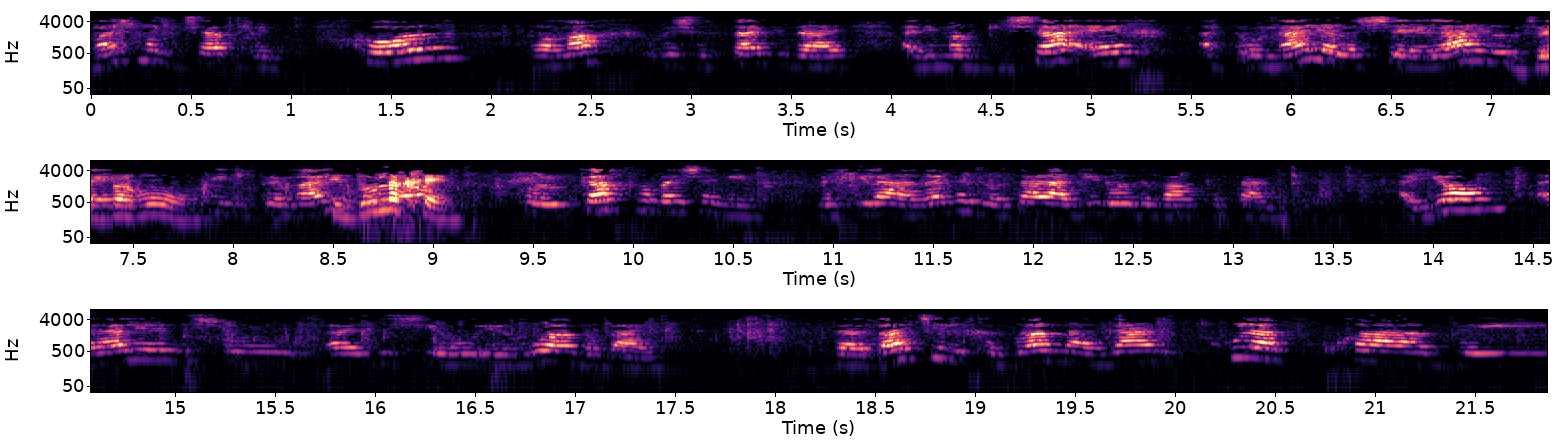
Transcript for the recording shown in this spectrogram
ממש מרגישה בכל רמ"ח ושס"ה גדאי, אני מרגישה איך את עונה לי על השאלה הזאת. זה ברור. תדעו לכם. כל כך הרבה שנים. מחילה, רגע אני רוצה להגיד עוד דבר קטן. היום היה לי איזשהו, איזשהו אירוע בבית, והבת שלי חזרה מהגן כולה הפוכה, והיא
